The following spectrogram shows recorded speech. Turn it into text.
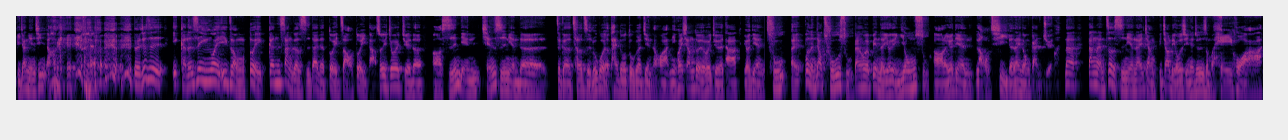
比较年轻。OK，对，就是一可能是因为一种对跟上个时代的对照对打，所以就会觉得啊、呃，十年前十年的。这个车子如果有太多镀铬件的话，你会相对的会觉得它有点粗，哎，不能叫粗俗，但会变得有点庸俗啊，有点老气的那种感觉。那当然，这十年来讲比较流行的就是什么黑化啊，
